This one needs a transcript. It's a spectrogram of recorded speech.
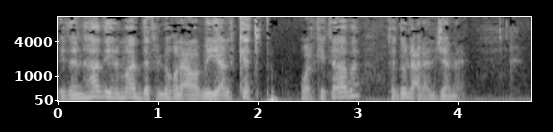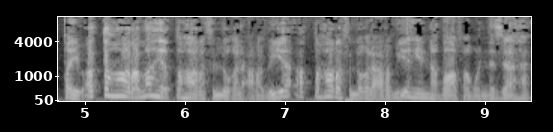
إذا هذه المادة في اللغة العربية الكتب والكتابة تدل على الجمع. طيب الطهارة ما هي الطهارة في اللغة العربية؟ الطهارة في اللغة العربية هي النظافة والنزاهة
